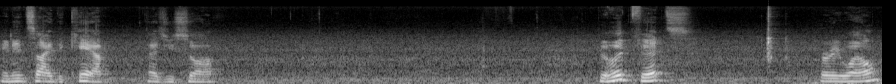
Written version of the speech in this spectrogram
And inside the cab, as you saw. The hood fits very well.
